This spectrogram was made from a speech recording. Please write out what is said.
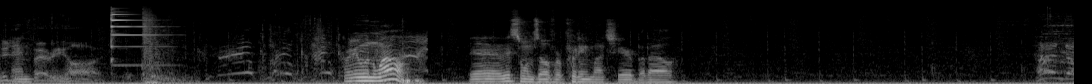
And- it very hard. We're doing well. Yeah, this one's over pretty much here, but I'll. Handle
